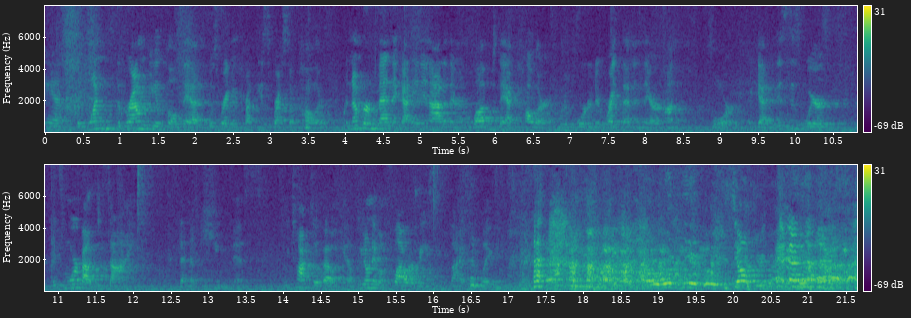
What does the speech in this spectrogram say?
And the one, the brown vehicle that was right in front, the espresso color, the number of men that got in and out of there and loved that color and would have ordered it right then and there on the floor. Again, this is where it's more about design than a cuteness. We talked about, you know, we don't have a flower vase inside, like. Oh, what vehicle are you Don't. talking about?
